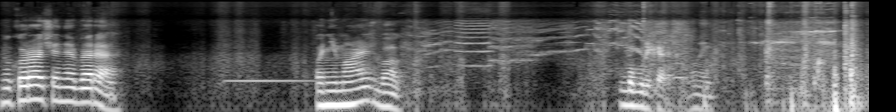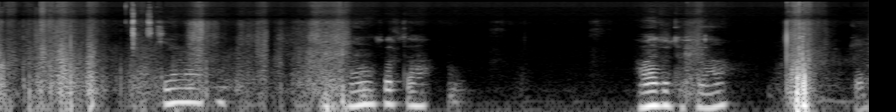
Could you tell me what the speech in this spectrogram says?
Ну, коротше, не бере. Понімаєш, баб? Бабулька. Скільки в тут? А, тут дофіга. Окей.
